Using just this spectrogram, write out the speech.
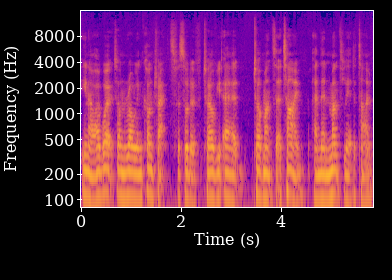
you know, I worked on rolling contracts for sort of 12, uh, 12 months at a time and then monthly at a time.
